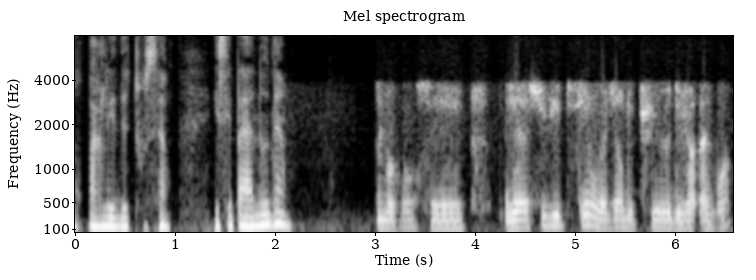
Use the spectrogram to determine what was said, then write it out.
pour parler de tout ça. Et c'est pas anodin. Non, c'est. J'ai suivi psy, on va dire, depuis euh, déjà un mois.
